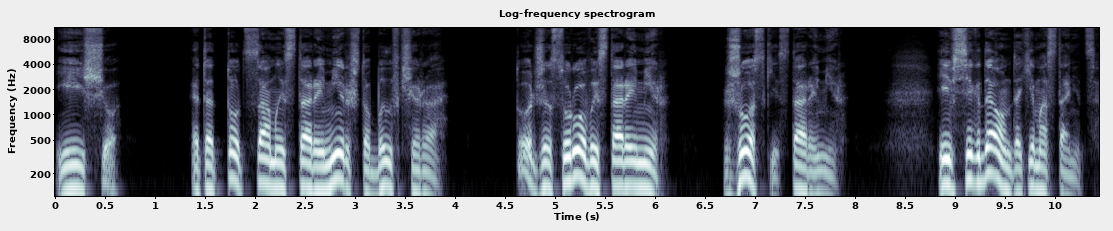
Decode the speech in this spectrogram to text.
И еще. Это тот самый старый мир, что был вчера. Тот же суровый старый мир. жесткий старый мир. И всегда он таким останется.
